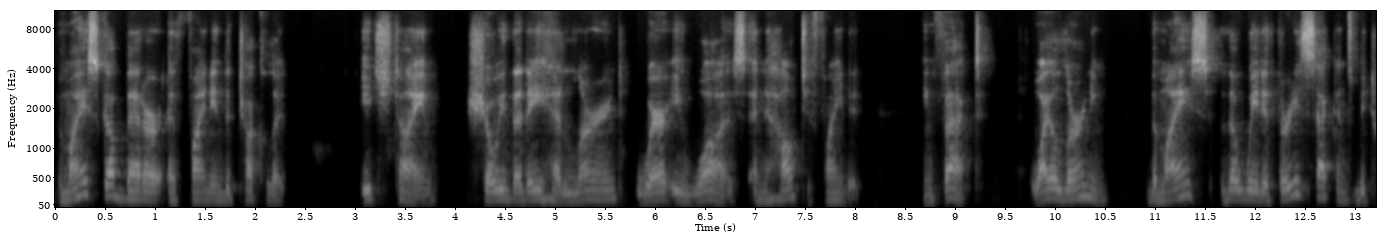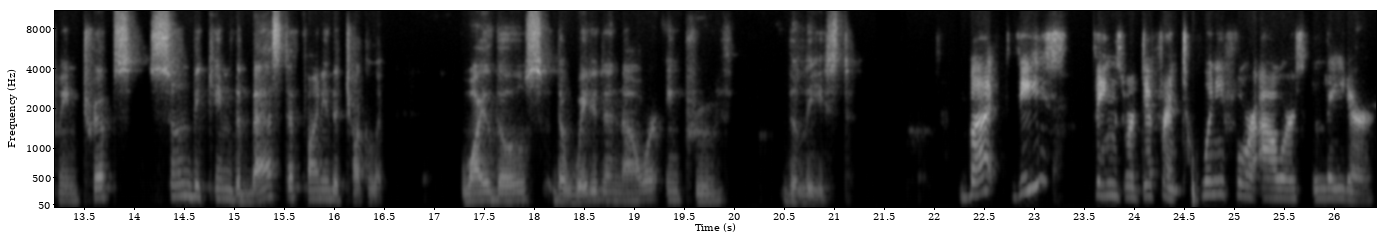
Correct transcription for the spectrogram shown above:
The mice got better at finding the chocolate each time, showing that they had learned where it was and how to find it. In fact, while learning, the mice that waited 30 seconds between trips soon became the best at finding the chocolate, while those that waited an hour improved the least. But these things were different 24 hours later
